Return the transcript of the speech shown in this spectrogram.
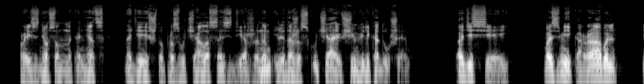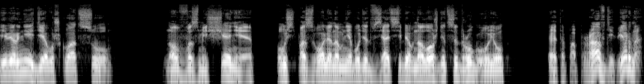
— произнес он наконец, надеясь, что прозвучало со сдержанным или даже скучающим великодушием. «Одиссей, возьми корабль и верни девушку отцу. Но в возмещение пусть позволено мне будет взять себе в наложницы другую. Это по правде, верно?»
